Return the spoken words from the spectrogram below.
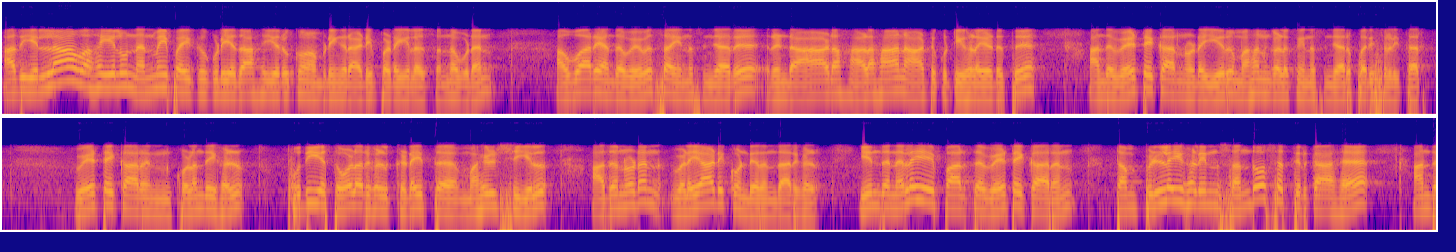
அது எல்லா வகையிலும் நன்மை பயக்கக்கூடியதாக இருக்கும் அப்படிங்கிற அடிப்படையில் சொன்னவுடன் அவ்வாறே அந்த விவசாயி என்ன செஞ்சார்? ரெண்டு ஆட அழகான ஆட்டுக்குட்டிகளை எடுத்து அந்த வேட்டைக்காரனுடைய இரு மகன்களுக்கும் என்ன செஞ்சார்? பரிசளித்தார். வேட்டைக்காரனின் குழந்தைகள் புதிய தோழர்கள் கிடைத்த மகிழ்ச்சியில் அதனுடன் விளையாடி கொண்டிருந்தார்கள். இந்த நிலையை பார்த்த வேட்டைக்காரன் தம் பிள்ளைகளின் சந்தோஷத்திற்காக அந்த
